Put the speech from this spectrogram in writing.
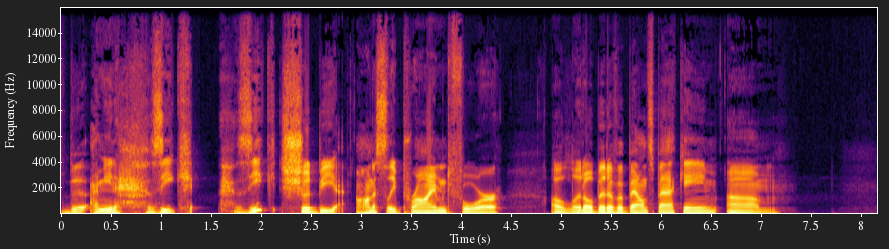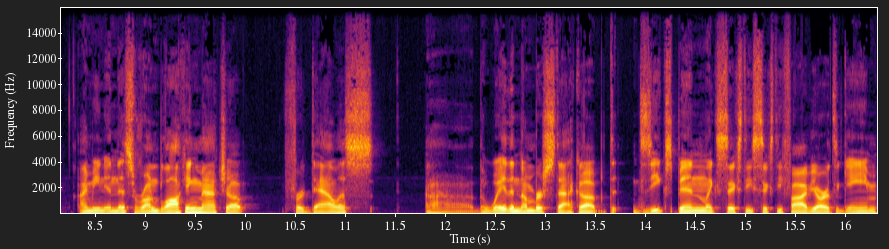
The I mean Zeke Zeke should be honestly primed for a little bit of a bounce back game. Um, I mean, in this run blocking matchup for Dallas, uh, the way the numbers stack up, Zeke's been like 60, 65 yards a game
